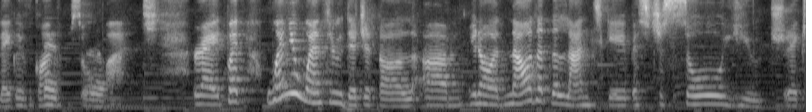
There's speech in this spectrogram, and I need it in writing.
Like we've gone through so much right? But when you went through digital um you know now that the landscape is just so huge like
